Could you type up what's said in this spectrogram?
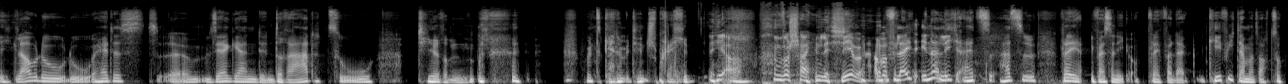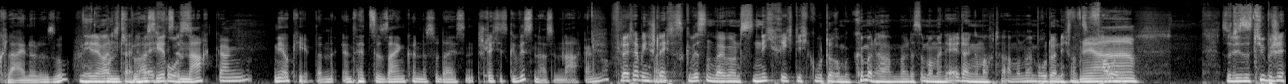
Ich glaube, du, du hättest ähm, sehr gern den Draht zu Tieren. Würdest gerne mit denen sprechen. ja, wahrscheinlich. Nee, aber, aber vielleicht innerlich hast, hast du, vielleicht, ich weiß ja nicht, vielleicht war der Käfig damals auch zu klein oder so. Nee, der war nicht klein, du hast jetzt groß. im Nachgang, nee, okay, dann hättest du sein können, dass du da jetzt ein schlechtes Gewissen hast im Nachgang noch. Vielleicht habe ich ein schlechtes Gewissen, weil wir uns nicht richtig gut darum gekümmert haben, weil das immer meine Eltern gemacht haben und mein Bruder nicht waren zu faul. Ja, So dieses typische,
